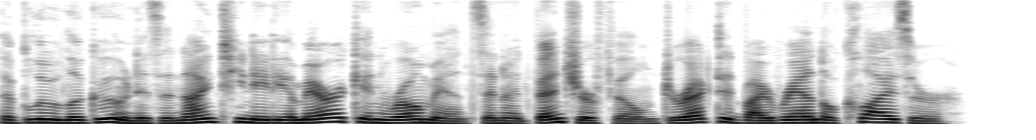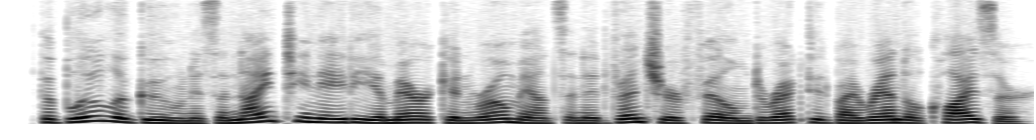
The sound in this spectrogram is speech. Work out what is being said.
The Blue Lagoon is a 1980 American romance and adventure film directed by Randall Kleiser. The Blue Lagoon is a 1980 American romance and adventure film directed by Randall Kleiser.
